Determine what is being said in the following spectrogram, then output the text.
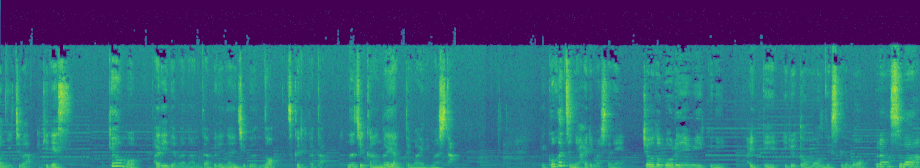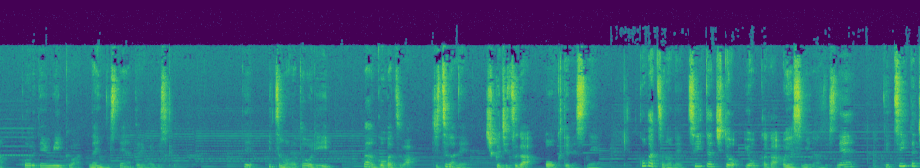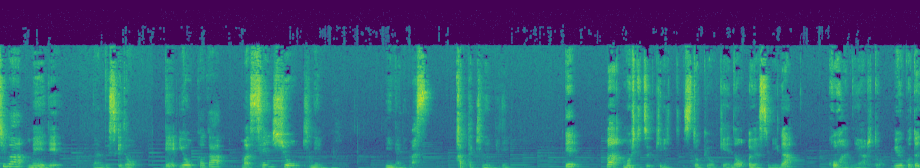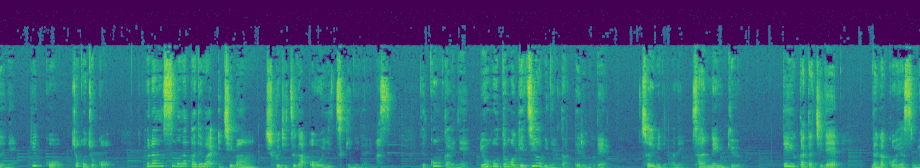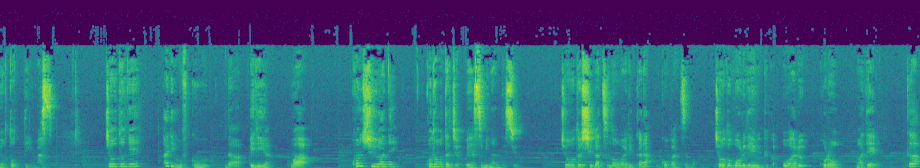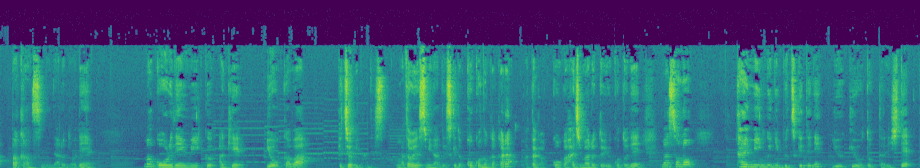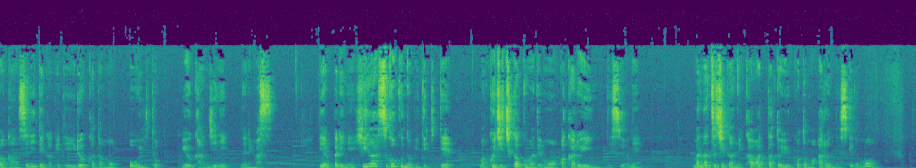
こんにちは、あきです。今日もパリで学んだブレない自分の作り方の時間がやってまいりました。5月に入りましたね。ちょうどゴールデンウィークに入っていると思うんですけども、フランスはゴールデンウィークはないんですね。当たり前ですけど。で、いつもの通り、まあ5月は実はね、祝日が多くてですね、5月のね、1日と8日がお休みなんですね。で、1日はメーデーなんですけど、で、8日が、まあ、戦勝記念日になります。勝った記念日ね。で、まあ、もう一つキリスト教系のお休みが後半にあるということでね、結構ちょこちょこフランスの中では一番祝日が多い月になります。で、今回ね、両方とも月曜日に当たってるので、そういう意味ではね、3連休っていう形で長くお休みをとっています。ちょうどね、パリも含んだエリアは、今週はね、子供たちはお休みなんですよ。ちょうど4月の終わりから5月の、ちょうどゴールデンウィークが終わる頃までがバカンスになるので、まあ、ゴールデンウィーク明け8日は月曜日なんです。またお休みなんですけど、9日からまた学校が始まるということで、まあ、そのタイミングにぶつけてね、有給を取ったりしてバカンスに出かけている方も多いという感じになります。で、やっぱりね、日がすごく伸びてきて、まあ、9時近くまでも明るいんですよね。まあ、夏時間に変わったということもあるんですけども、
